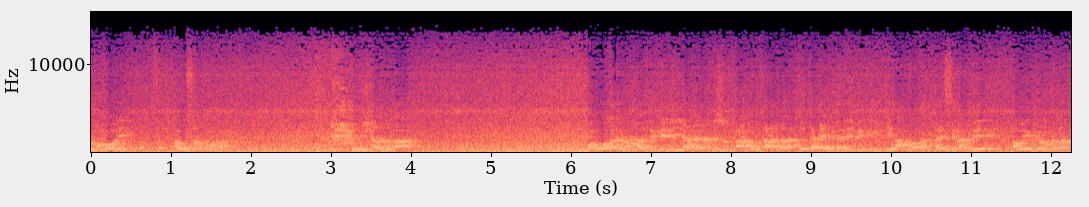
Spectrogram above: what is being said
الأمور أوسطها إن شاء الله. وهو خير الرازقين. يا رب سبحانه وتعالى. تتعين بني بكين كي أحوك تيسير فيه أو إنك بكمك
